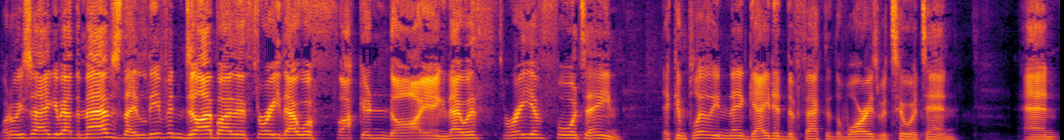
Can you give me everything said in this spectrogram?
what are we saying about the Mavs? They live and die by their three. They were fucking dying. They were three of 14. It completely negated the fact that the Warriors were two of 10. And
